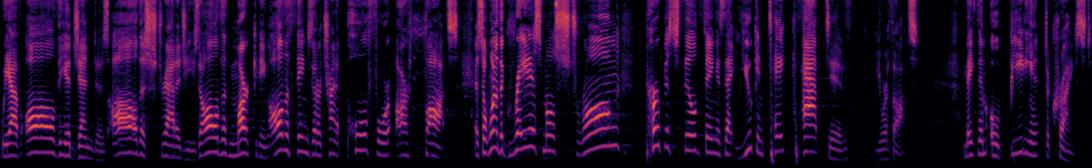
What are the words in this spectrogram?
We have all the agendas, all the strategies, all the marketing, all the things that are trying to pull for our thoughts. And so, one of the greatest, most strong, purpose filled thing is that you can take captive your thoughts, make them obedient to Christ.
